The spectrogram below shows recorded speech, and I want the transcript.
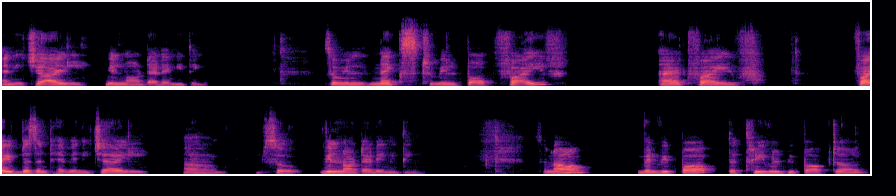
any child, we'll not add anything. So we'll next we'll pop five, add five. Five doesn't have any child, um, so we'll not add anything. So now when we pop, the three will be popped out.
